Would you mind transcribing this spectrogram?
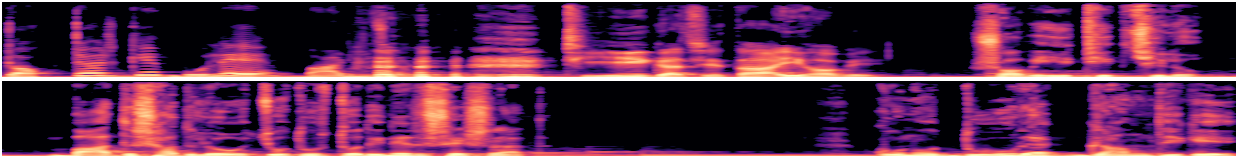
ডক্টরকে বলে বাড়ি ঠিক আছে তাই হবে। সবই ঠিক ছিল। বাদ সাধল চতুর্থ দিনের শেষ রাত। কোনো দূর এক গ্রাম থেকে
